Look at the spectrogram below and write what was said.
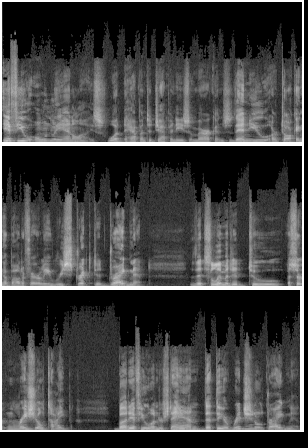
If you only analyze what happened to Japanese Americans, then you are talking about a fairly restricted dragnet that's limited to a certain racial type. But if you understand that the original dragnet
